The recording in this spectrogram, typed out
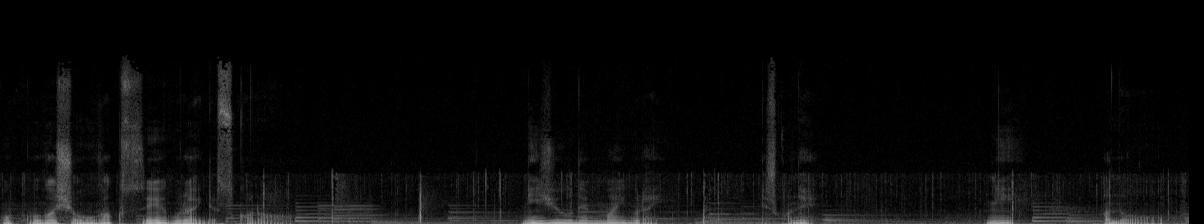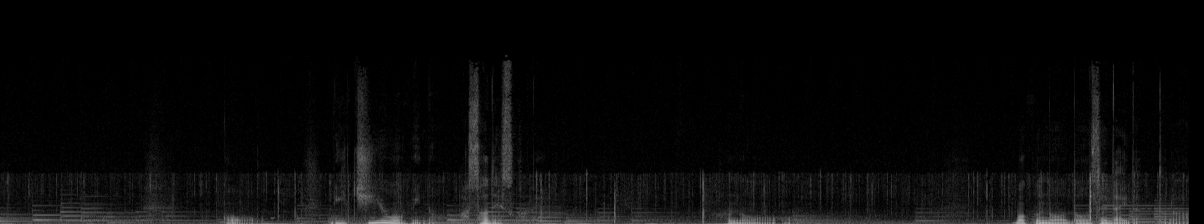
僕が小学生ぐらいですから20年前ぐらいですかね。にあのこう日曜日の朝ですかね。あの僕の同世代だったら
